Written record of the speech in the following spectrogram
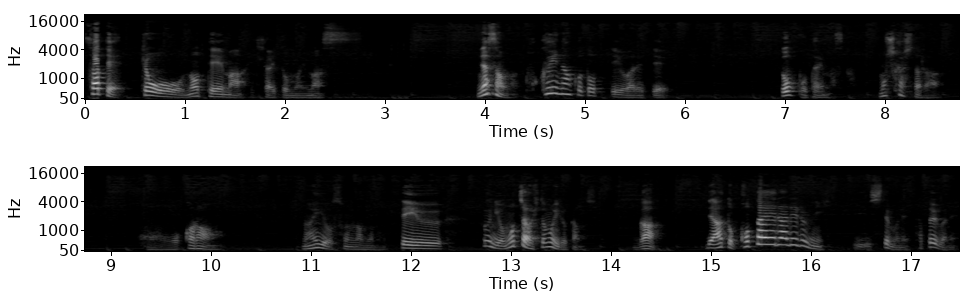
さて、今日のテーマいきたいと思います。皆さんは得意なことって言われて、どう答えますか？もしかしたら、わからん。ないよ、そんなもの。っていうふうに思っちゃう人もいるかもしれない。が、で、あと答えられるにしてもね、例えばね、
